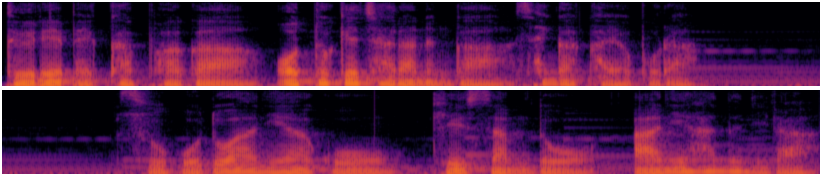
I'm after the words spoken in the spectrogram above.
들의 백합화가 어떻게 자라는가 생각하여 보라. 수고도 아니하고 길쌈도 아니하느니라.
